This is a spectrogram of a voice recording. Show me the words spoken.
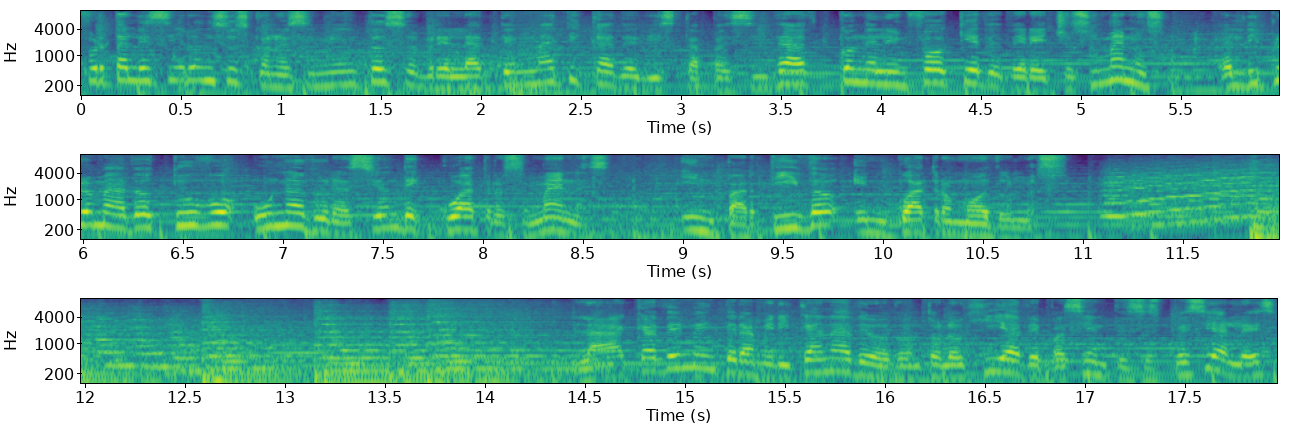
fortalecieron sus conocimientos sobre la temática de discapacidad con el enfoque de derechos humanos. El diplomado tuvo una duración de cuatro semanas, impartido en cuatro módulos. La Academia Interamericana de Odontología de Pacientes Especiales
